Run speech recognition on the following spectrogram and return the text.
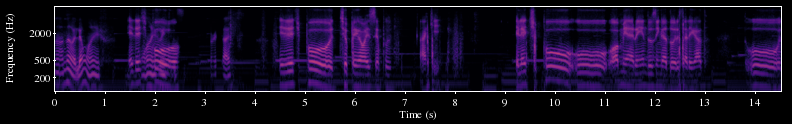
Não, não, ele é um anjo. Ele é um tipo. Ele é tipo. Deixa eu pegar um exemplo aqui. Ele é tipo o Homem-Aranha dos Vingadores, tá ligado? O.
